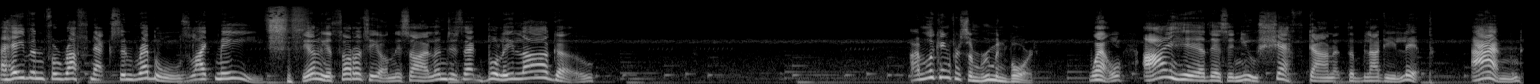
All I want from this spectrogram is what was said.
A haven for roughnecks and rebels like me. the only authority on this island is that bully Largo. I'm looking for some room and board. Well, I hear there's a new chef down at the Bloody Lip. And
